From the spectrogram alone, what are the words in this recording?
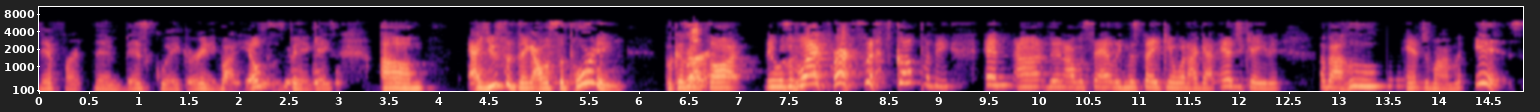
different than Bisquick or anybody else's pancakes. Um, I used to think I was supporting because right. I thought it was a black person's company. And, uh, then I was sadly mistaken when I got educated about who Aunt Jemima is.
